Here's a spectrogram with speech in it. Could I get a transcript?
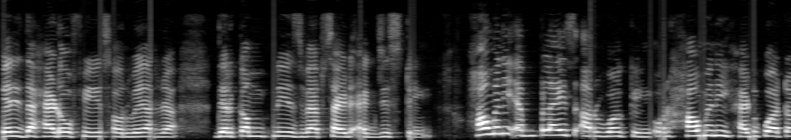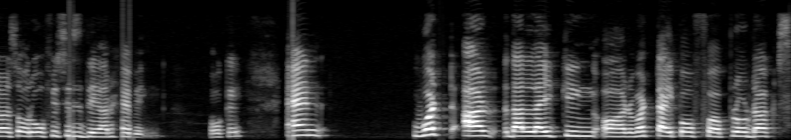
Where is the head office or where uh, their company's website existing? How many employees are working or how many headquarters or offices they are having? Okay. And what are the liking or what type of uh, products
